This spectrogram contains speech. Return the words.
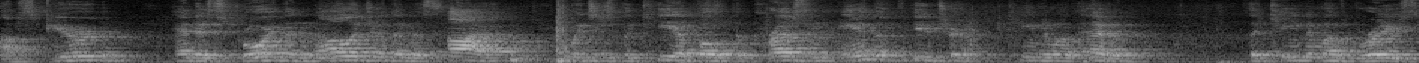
obscured and destroyed the knowledge of the Messiah, which is the key of both the present and the future kingdom of heaven, the kingdom of grace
